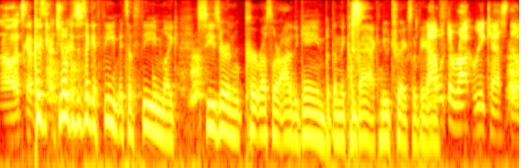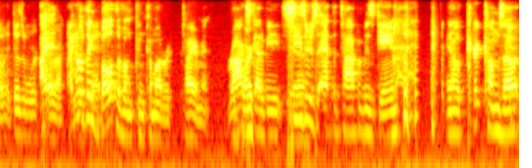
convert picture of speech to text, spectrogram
No, that's got to be Cause catchphrase. no, because it's like a theme. It's a theme. Like Cesar and Kurt Russell are out of the game, but then they come back, new tricks. Like they Not have. with the Rock recast though. It doesn't work. With the I, Rock I don't think both of them can come out of retirement. Rock's Mark- got to be Cesar's at the top of his game. you know, Kurt comes out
